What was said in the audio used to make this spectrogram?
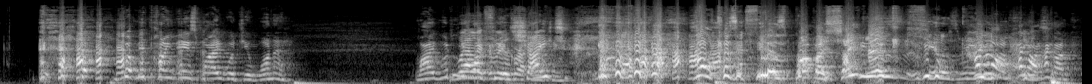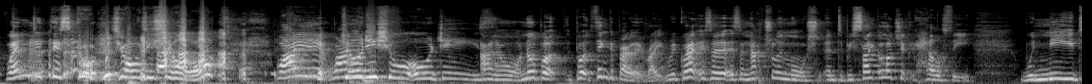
but my point is, why would you wanna? Why wouldn't Well, you want to regret shite. well, because it feels proper shite. feels, feels really hang on, hang on, hang on. When did this go to Geordie Shore? Why? why Geordie Shore OGs. I know, no, but but think about it, right? Regret is a is a natural emotion, and to be psychologically healthy, we need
